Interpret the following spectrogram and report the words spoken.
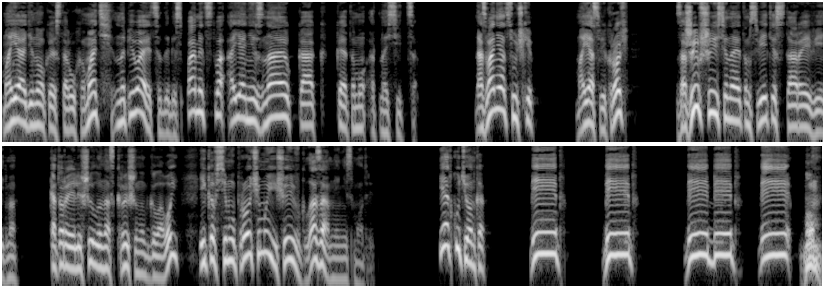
«Моя одинокая старуха-мать напивается до беспамятства, а я не знаю, как к этому относиться». Название от сучки. «Моя свекровь — зажившаяся на этом свете старая ведьма, которая лишила нас крыши над головой и, ко всему прочему, еще и в глаза мне не смотрит». И от кутенка. «Бип! Бип! Бип-бип! Би-бум!»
